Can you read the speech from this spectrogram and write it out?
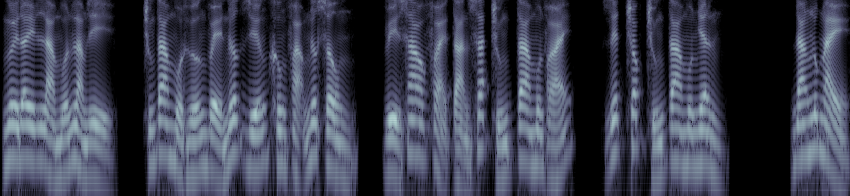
ngươi đây là muốn làm gì? Chúng ta một hướng về nước giếng không phạm nước sông, vì sao phải tàn sát chúng ta môn phái, giết chóc chúng ta môn nhân? Đang lúc này,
